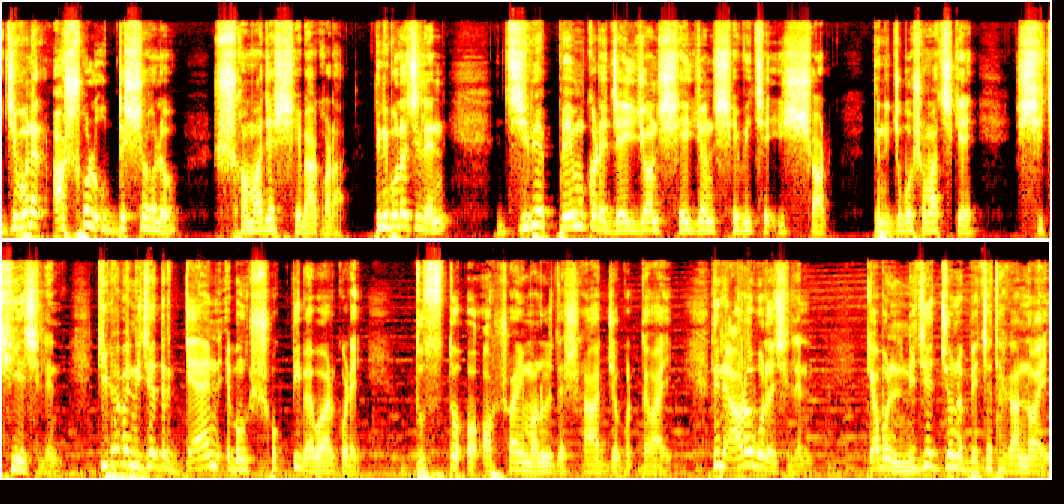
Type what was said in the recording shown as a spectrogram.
জীবনের আসল উদ্দেশ্য হলো সমাজের সেবা করা। তিনি বলেছিলেন, জীবে প্রেম করে যেই জন, সেই জন সেবিছে ঈশ্বর। তিনি যুব সমাজকে শিখিয়েছিলেন, কীভাবে নিজেদের জ্ঞান এবং শক্তি ব্যবহার করে দুস্থ ও অসহায় মানুষদের সাহায্য করতে হয়। তিনি আরও বলেছিলেন, কেবল নিজের জন্য বেঁচে থাকা নয়,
